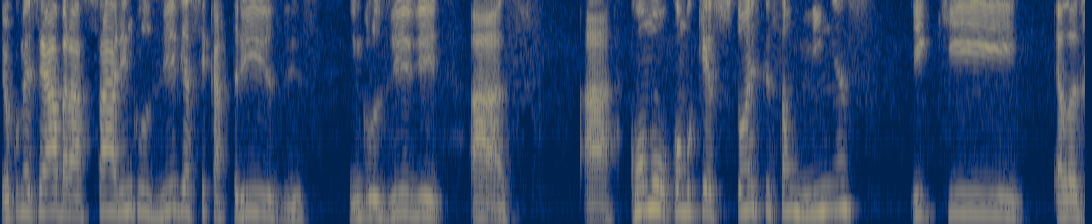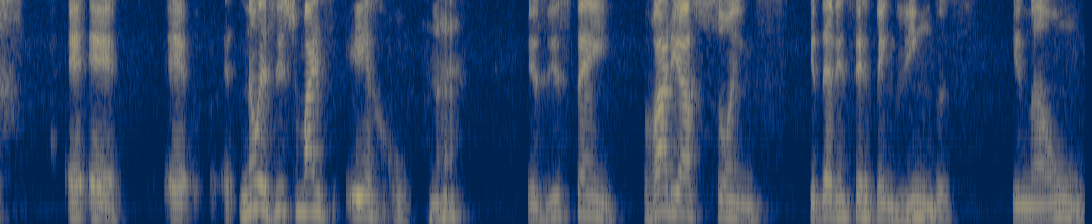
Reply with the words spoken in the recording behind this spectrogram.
eu comecei a abraçar, inclusive, as cicatrizes, inclusive as a, como, como questões que são minhas e que elas é, é, é, não existe mais erro, né? Existem variações que devem ser bem-vindas e não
